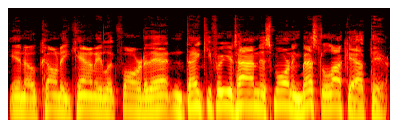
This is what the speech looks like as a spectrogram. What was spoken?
in Oconee County. Look forward to that. And thank you for your time this morning. Best of luck out there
